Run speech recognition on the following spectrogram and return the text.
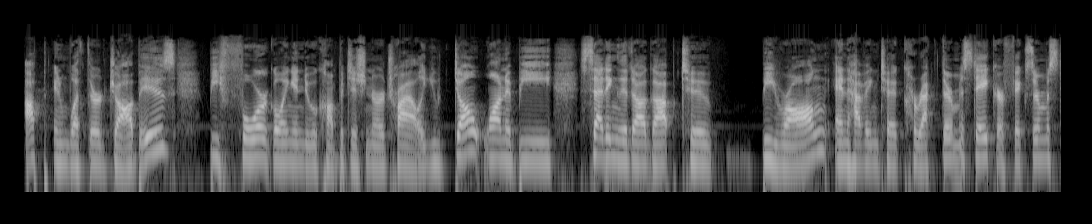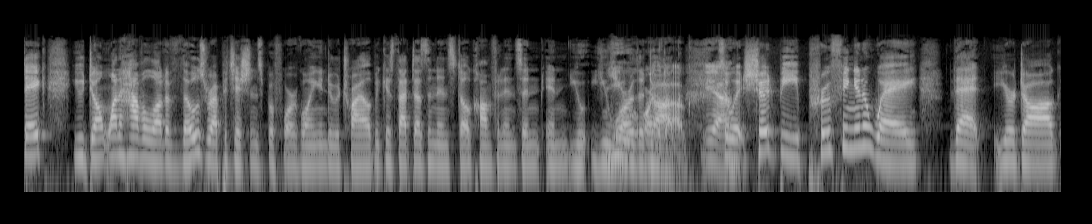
up in what their job is before going into a competition or a trial. You don't want to be setting the dog up to be wrong and having to correct their mistake or fix their mistake. You don't want to have a lot of those repetitions before going into a trial because that doesn't instill confidence in, in you, you, You or the or the dog. dog. Yeah. So it should be proofing in a way that your dog,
